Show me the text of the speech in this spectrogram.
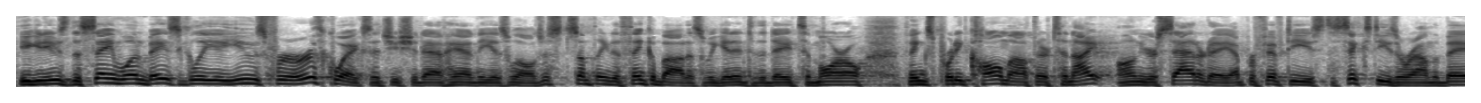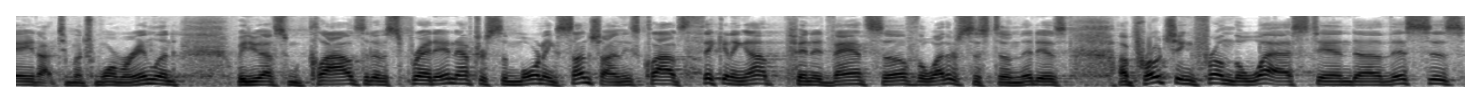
You can use the same one basically you use for earthquakes that you should have handy as well. Just something to think about as we get into the day tomorrow. Things pretty calm out there tonight on your Saturday. Upper 50s to 60s around the bay, not too much warmer inland. We do have some clouds that have spread in after some morning sunshine. These clouds thickening up in advance of the weather system that is approaching from the west. And uh, this is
